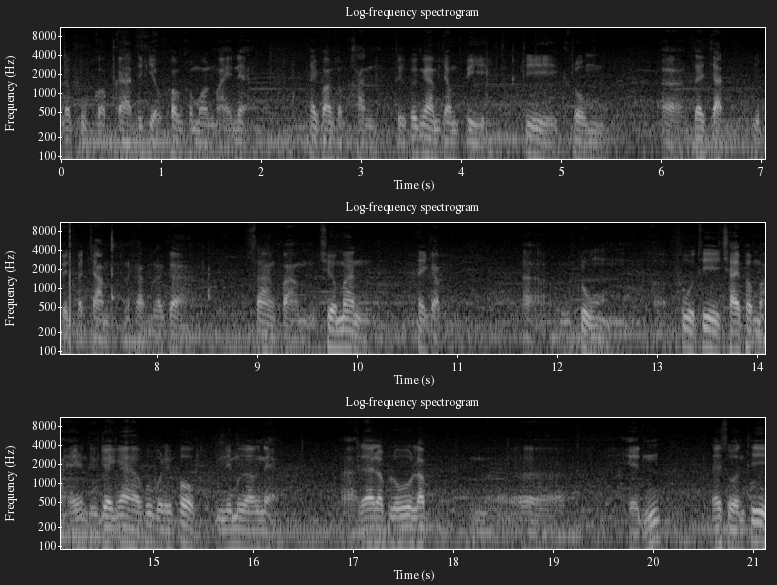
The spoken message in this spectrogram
และผู้ประกอบการที่เกี่ยวข้องกับมอนไหมเนี่ย ให้ความสำคัญ ถือเป็นงานประจำปีที่กรมได้จัดอยู่เป็นประจำนะครับ แล้วก็สร้างความเชื่อมั่นให้กับกลุ่มผู้ที่ใช้ผ้าไหมหรือเรียกง่ายผู้บริโภคในเมืองเนี่ยได้รับรู้รับเเห็นในส่วนที่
